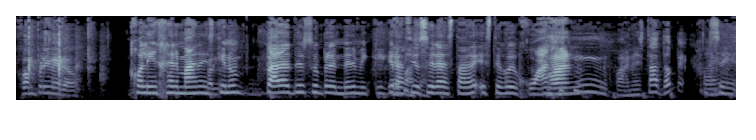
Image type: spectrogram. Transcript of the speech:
Juan primero. Jolín Germán, es que no paras de sorprenderme. Qué gracioso era esta- este hoy Juan. Juan, Juan está a tope. Juan. Sí,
